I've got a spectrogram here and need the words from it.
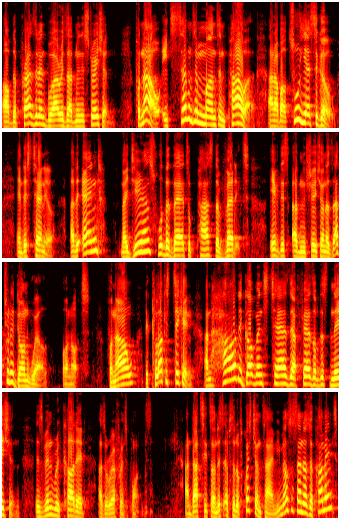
of the President Buhari's administration? For now, it's 17 months in power and about two years ago in this tenure. At the end, Nigerians will be there to pass the verdict if this administration has actually done well or not. For now, the clock is ticking, and how the government steers the affairs of this nation is being recorded as a reference point. And that's it on this episode of Question Time. You may also send us your comments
